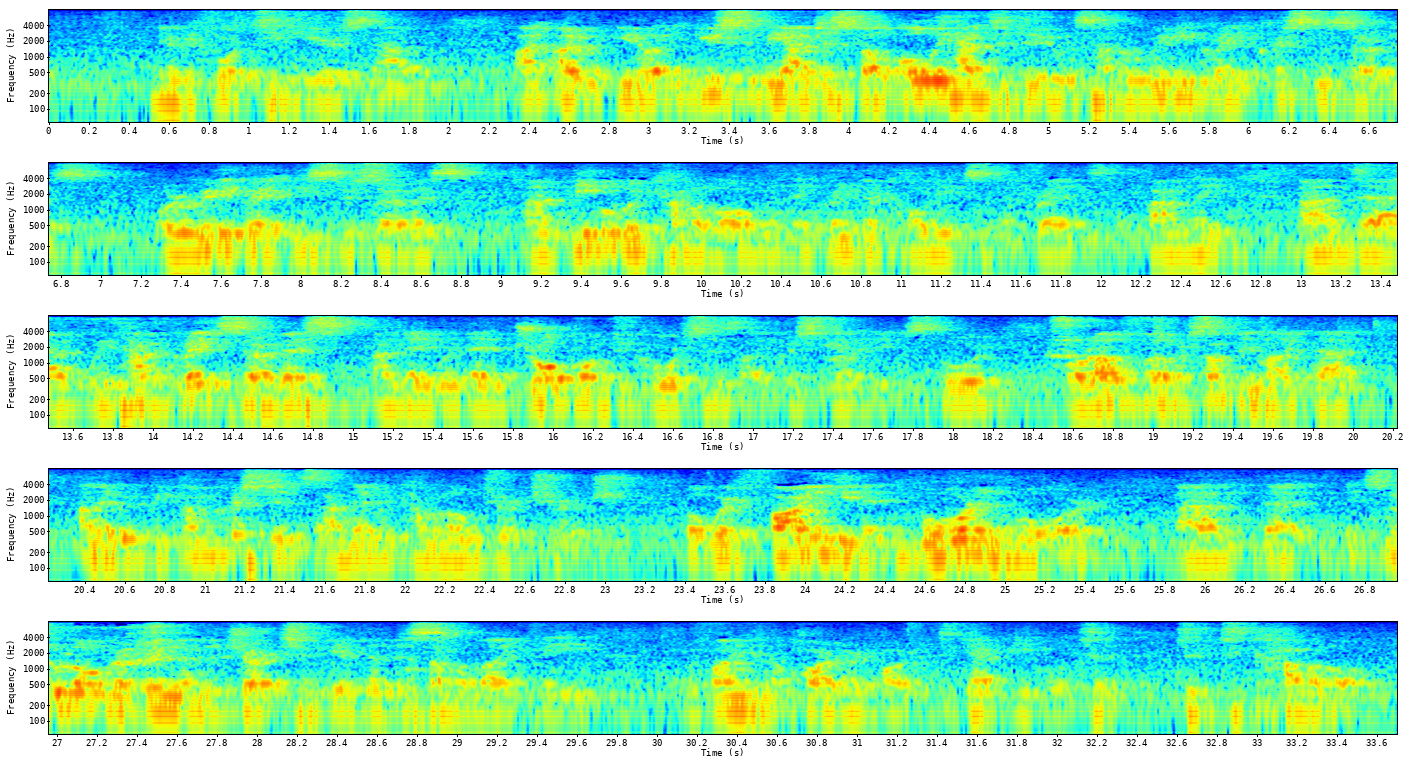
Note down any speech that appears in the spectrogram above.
nearly 14 years now, and I, I, you know, it used to be I just felt all we had to do was have a really great Christmas service or a really great Easter service, and people would come along and they'd bring their colleagues and their friends and their family, and uh, we'd have a great service, and they would then drop onto courses like Christianity Explored or Alpha or something like that, and they would become Christians and they would come along to our church. But we're finding it more and more um, that it's no longer bring them to church and give them to someone like me. We're finding it harder and harder to get people to, to, to come along.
